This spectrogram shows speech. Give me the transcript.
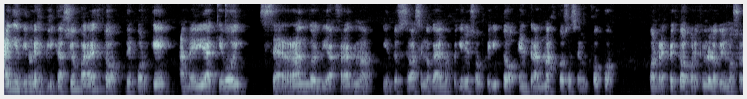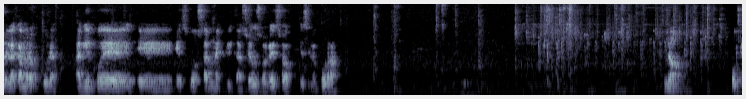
¿Alguien tiene una explicación para esto? De por qué a medida que voy cerrando el diafragma y entonces se va haciendo cada vez más pequeño ese agujerito, entran más cosas en foco con respecto a, por ejemplo, lo que vimos sobre la cámara oscura. ¿Alguien puede eh, esbozar una explicación sobre eso que se le ocurra? No. Ok.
